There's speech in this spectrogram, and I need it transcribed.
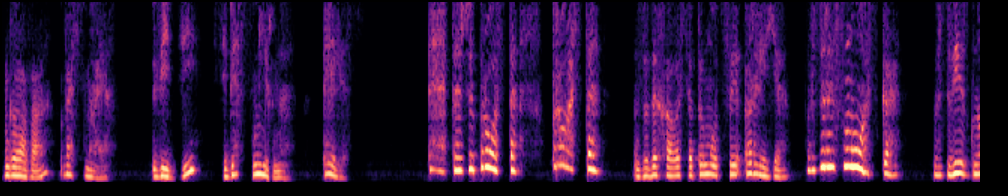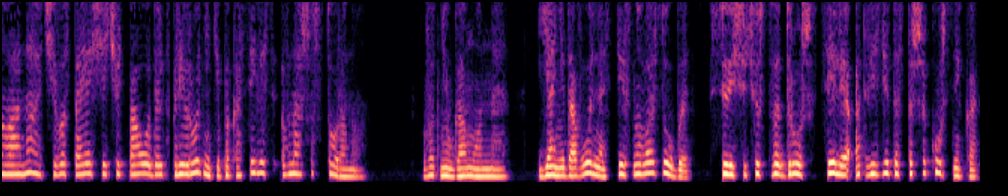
Глава восьмая. Веди себя смирно, Элис. «Это же просто, просто...» Задыхалась от эмоций Рея. «Взрыв мозга!» Взвизгнула она, чего стоящие чуть поодаль природники покосились в нашу сторону. Вот неугомонная. Я недовольно стиснула зубы, все еще чувствуя дрожь в теле от визита старшекурсника,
